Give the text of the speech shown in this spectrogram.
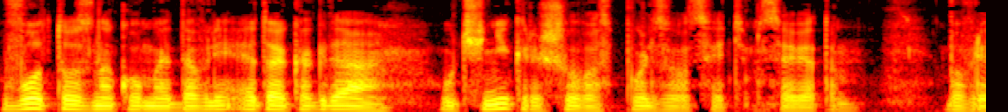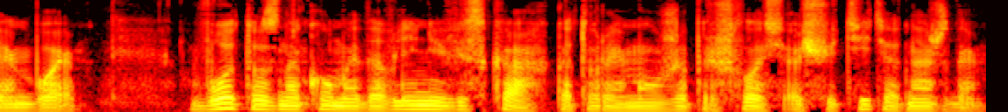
Вот то знакомое давление. Это когда ученик решил воспользоваться этим советом во время боя. Вот то знакомое давление в висках, которое ему уже пришлось ощутить однажды.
